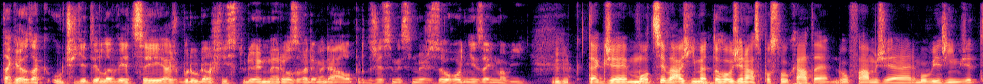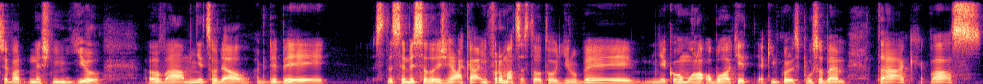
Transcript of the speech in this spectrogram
Tak jo, tak určitě tyhle věci, až budou další studie, my rozvedeme dál, protože si myslíme, že jsou hodně zajímavý. Hmm. Takže moc si vážíme toho, že nás posloucháte. Doufám, že, nebo věřím, že třeba dnešní díl eh, vám něco dal a kdyby jste si mysleli, že nějaká informace z tohoto dílu by někoho mohla obohatit jakýmkoliv způsobem, tak vás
